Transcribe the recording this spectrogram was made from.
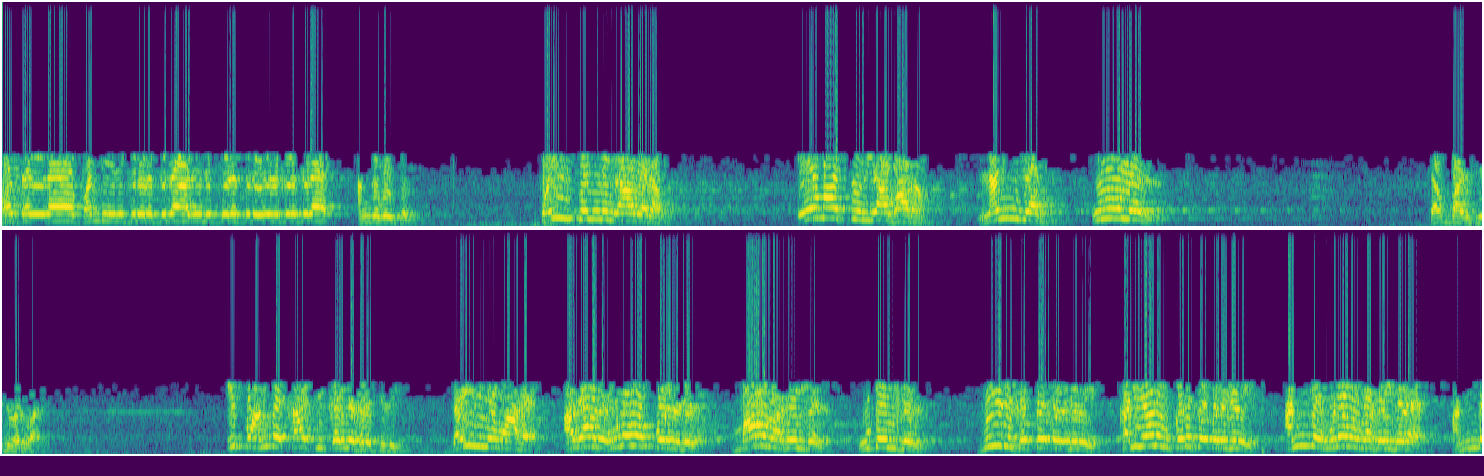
ஹோட்டல்ல பண்டி இருக்கிற இடத்துல அது இருக்கிற இடத்துல இருக்கிற இடத்துல அங்க போய் தொழில். பொய் சொல்லி வியாபாரம். ஏமாற்று வியாபாரம் லஞ்சம் ஊழல். சம்பாதிச்சுட்டு வருவார். இப்ப அந்த காட்சி கையில கிடைச்சது தைரியமாக அதாவது உணவுப் பொருள்கள் மாவகைகள் உடைகள் வீடு கட்டப்படுகிறது கல்யாணம் கொடுக்கப்படுகிறது அந்த உணவு வகைகளை அந்த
